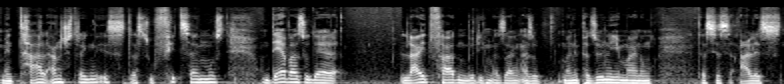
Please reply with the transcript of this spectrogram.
mental anstrengend ist, dass du fit sein musst. Und der war so der Leitfaden, würde ich mal sagen. Also meine persönliche Meinung, dass es alles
